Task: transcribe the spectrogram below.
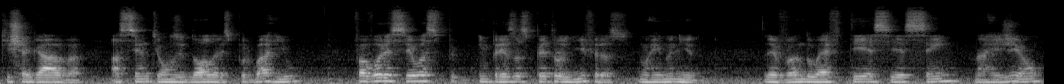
que chegava a 111 dólares por barril, favoreceu as empresas petrolíferas no Reino Unido, levando o FTSE 100 na região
